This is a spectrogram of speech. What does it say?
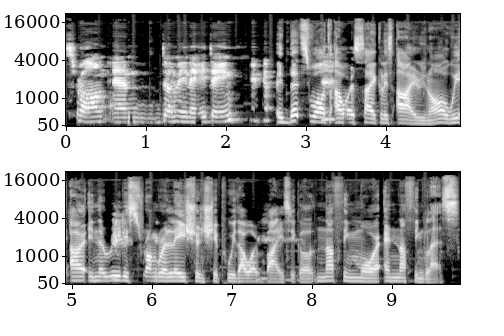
strong and dominating. And That's what our cyclists are, you know. We are in a really strong relationship with our bicycle, nothing more and nothing less.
